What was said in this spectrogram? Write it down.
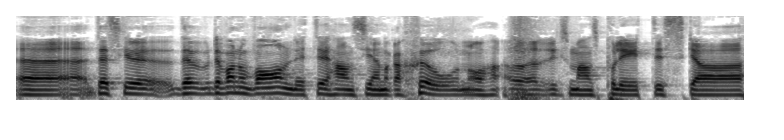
Eh, det, skulle, det, det var nog vanligt i hans generation och, och liksom hans politiska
